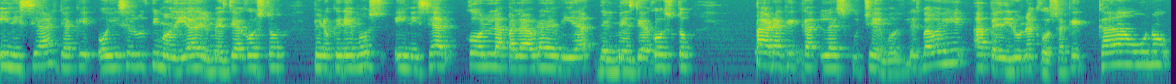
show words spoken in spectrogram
iniciar, ya que hoy es el último día del mes de agosto, pero queremos iniciar con la palabra de vida del mes de agosto para que la escuchemos. Les voy a pedir una cosa, que cada uno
